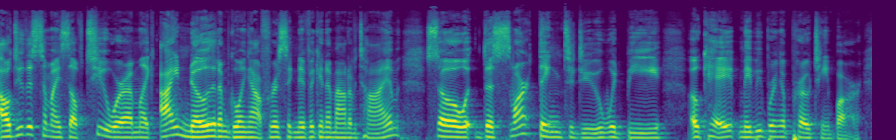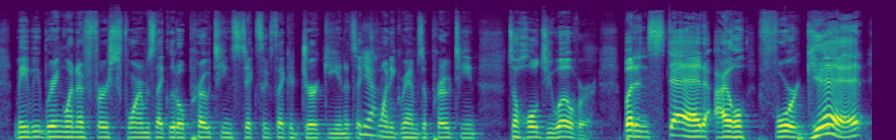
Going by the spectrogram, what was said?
I'll do this to myself too, where I'm like, I know that I'm going out for a significant amount of time. So the smart thing to do would be, okay, maybe bring a protein bar. Maybe bring one of 1st Phorm's like little protein sticks. It's like a jerky and it's like Yeah. 20 grams of protein to hold you over. But instead, I'll forget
